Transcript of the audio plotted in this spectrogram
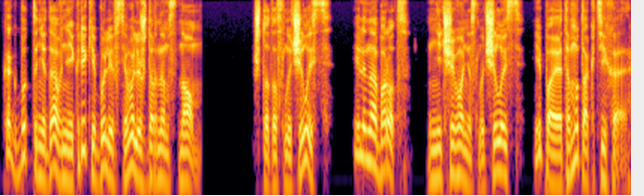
как будто недавние крики были всего лишь дурным сном. Что-то случилось? Или наоборот, ничего не случилось, и поэтому так тихо.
